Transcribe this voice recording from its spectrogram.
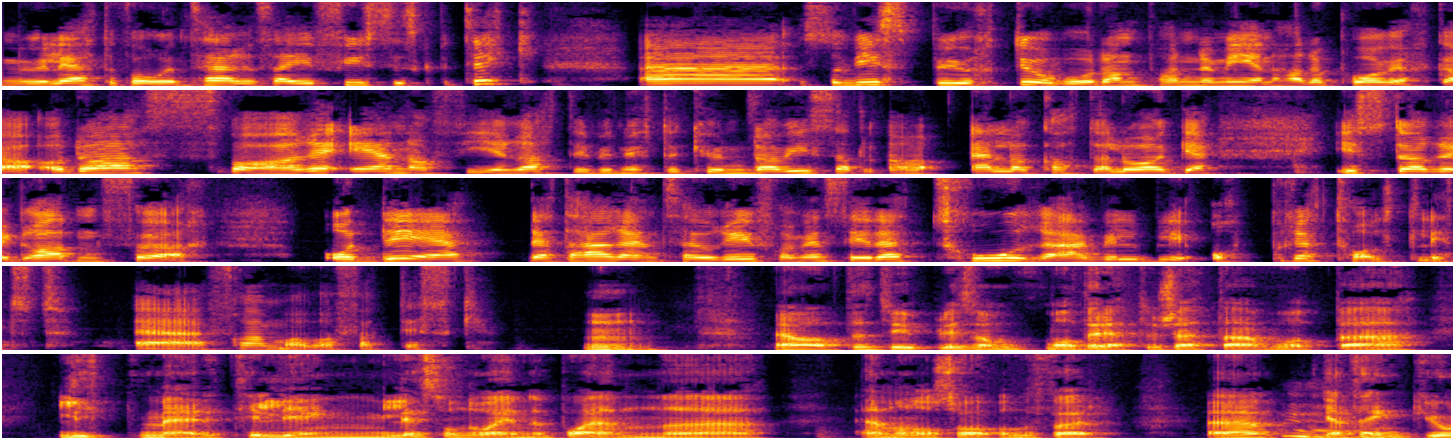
muligheter for å orientere seg i fysisk butikk. Eh, så vi spurte jo hvordan pandemien hadde påvirka, og da svarer én av fire at de benytter kundeaviser eller kataloger i større grad enn før. Og det, dette her er en teori fra min side, tror jeg vil bli opprettholdt litt eh, framover, faktisk. Mm. Ja, at det typ liksom, på en måte, rett og slett er på en måte litt mer tilgjengelig, som du var inne på, enn, en man også var på det før. Eh, mm. Jeg tenker jo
